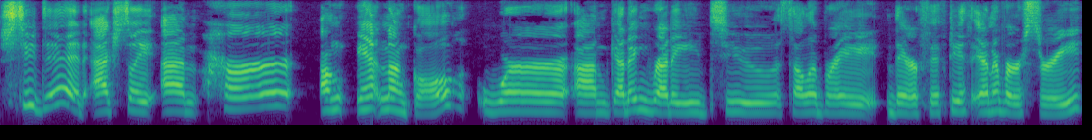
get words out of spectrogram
She did actually. Um, her un- aunt and uncle were um, getting ready to celebrate their 50th anniversary.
